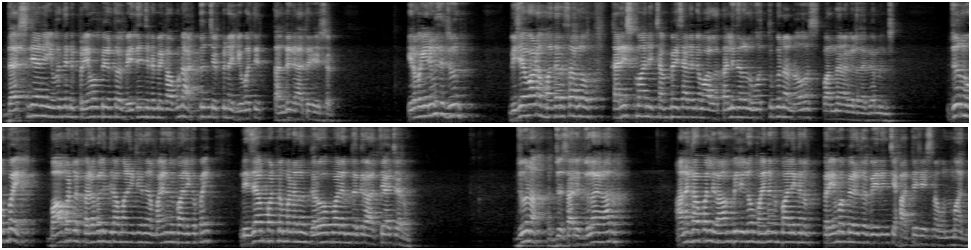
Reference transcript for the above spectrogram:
దర్శిని అనే యువతిని ప్రేమ పేరుతో వేధించడమే కాకుండా అడ్డు చెప్పిన యువతి తండ్రిని హత్య చేశాడు. ఇరవై ఎనిమిది జూన్ విజయవాడ మదరసాలో కరిష్మాని చంపేశాడని వాళ్ళ తల్లిదండ్రులు ఒత్తుకున్న నో స్పందన వీళ్ళ దగ్గర నుంచి. జూన్ ముప్పై బాపట్ల పెరవలి గ్రామానికి చెందిన మైనర్ బాలికపై నిజాంపట్నం మండలం గర్వపాలెం దగ్గర అత్యాచారం. జూన్ సారీ జూలై ఆరు. అనకాపల్లి రాంబిల్లిలో మైనర్ బాలికను ప్రేమ పేరుతో వేధించి హత్య చేసిన ఉన్మాది.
